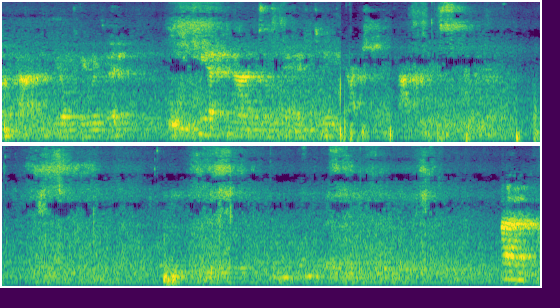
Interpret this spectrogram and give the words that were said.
on that and be okay with it. But we can't have a to take action after this. Um,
